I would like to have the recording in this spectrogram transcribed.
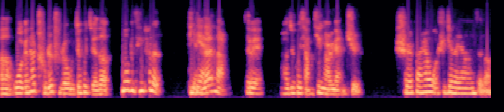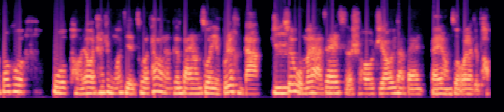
呃，我跟他处着处着，我就会觉得摸不清他的。点在哪儿？对，然后就会想敬而远之。是，反正我是这个样子的。包括我朋友，他是摩羯座，他好像跟白羊座也不是很搭，所以我们俩在一起的时候，只要遇到白白羊座，我俩就跑。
